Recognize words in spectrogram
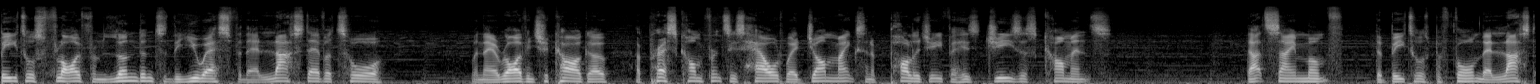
Beatles fly from London to the US for their last ever tour. When they arrive in Chicago, a press conference is held where John makes an apology for his Jesus comments. That same month, the Beatles perform their last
